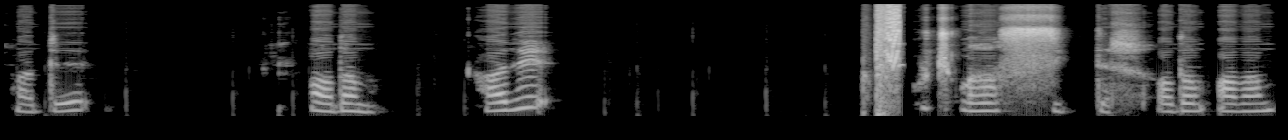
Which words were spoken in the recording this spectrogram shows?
Hadi. Adam. Hadi. Uç az siktir. Adam adam.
